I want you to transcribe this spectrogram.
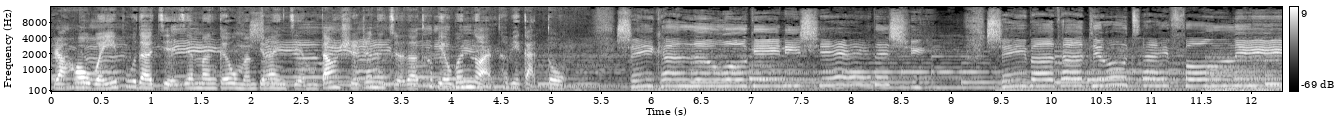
然后文艺部的姐姐们给我们表演节目，当时真的觉得特别温暖，特别感动。谁看了我给你写的信？谁把它丢在风里？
